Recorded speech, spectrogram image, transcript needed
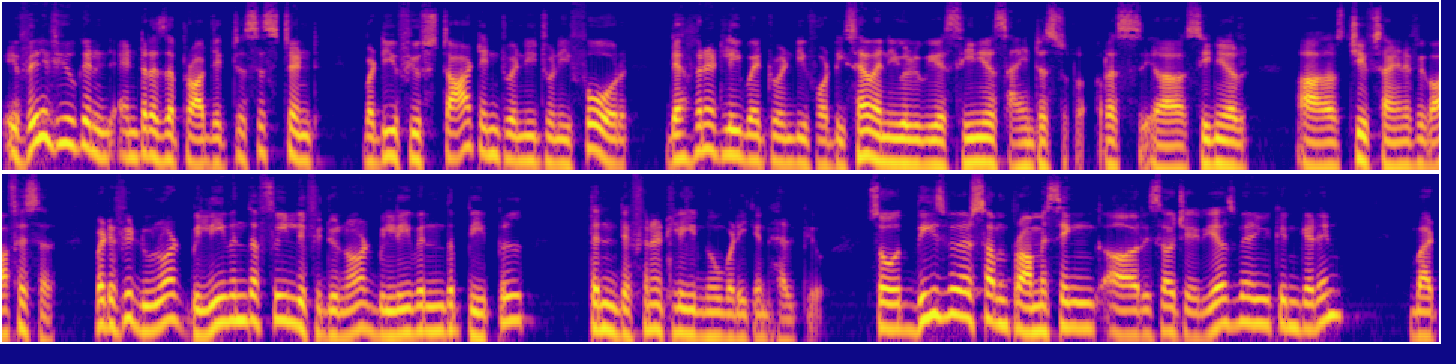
even if you can enter as a project assistant, but if you start in 2024, definitely by 2047, you will be a senior scientist or a uh, senior uh, chief scientific officer. But if you do not believe in the field, if you do not believe in the people, then definitely nobody can help you. So these were some promising uh, research areas where you can get in, but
